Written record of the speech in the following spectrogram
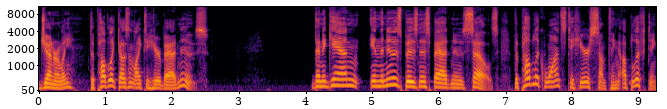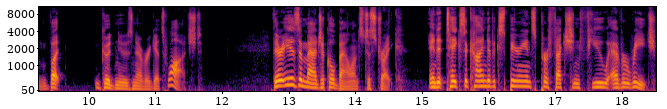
Generally, the public doesn't like to hear bad news. Then again, in the news business, bad news sells. The public wants to hear something uplifting, but good news never gets watched. There is a magical balance to strike, and it takes a kind of experience perfection few ever reach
